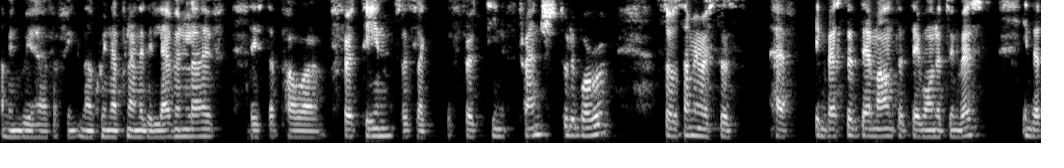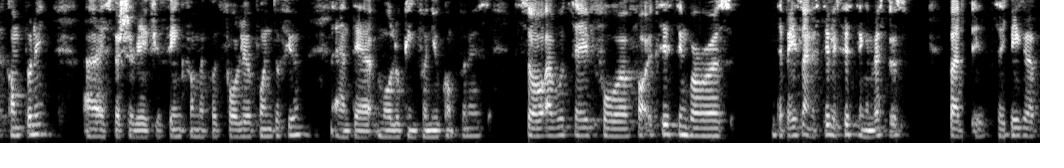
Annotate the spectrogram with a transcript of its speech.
I mean, we have, I think now Green Planet 11 live, Daystar Power 13. So it's like the 13th tranche to the borrower. So some investors have invested the amount that they wanted to invest in that company, uh, especially if you think from a portfolio point of view, and they're more looking for new companies. So I would say for, for existing borrowers, the baseline is still existing investors, but it's a bigger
